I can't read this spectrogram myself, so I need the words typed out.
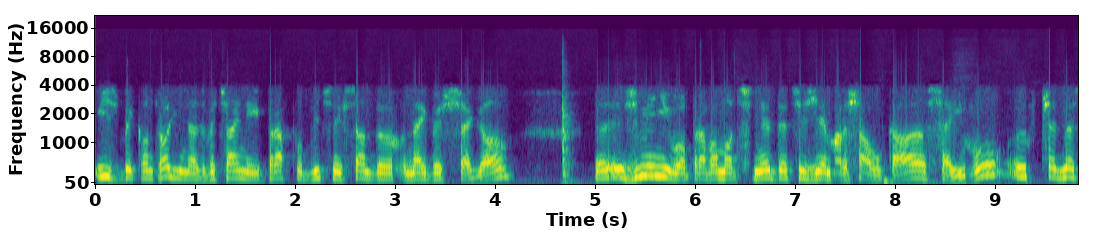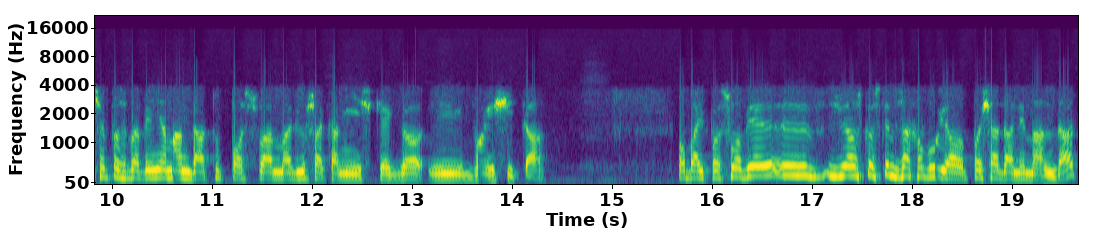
Izby Kontroli Nadzwyczajnej i Praw Publicznych Sądu Najwyższego zmieniło prawomocnie decyzję marszałka Sejmu w przedmiocie pozbawienia mandatu posła Mariusza Kamińskiego i Wąsika. Obaj posłowie y, w związku z tym zachowują posiadany mandat.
